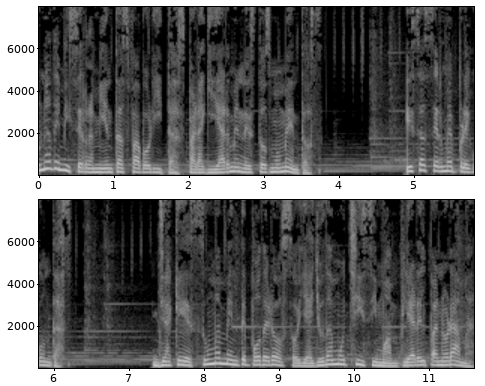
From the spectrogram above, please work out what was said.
Una de mis herramientas favoritas para guiarme en estos momentos es hacerme preguntas, ya que es sumamente poderoso y ayuda muchísimo a ampliar el panorama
